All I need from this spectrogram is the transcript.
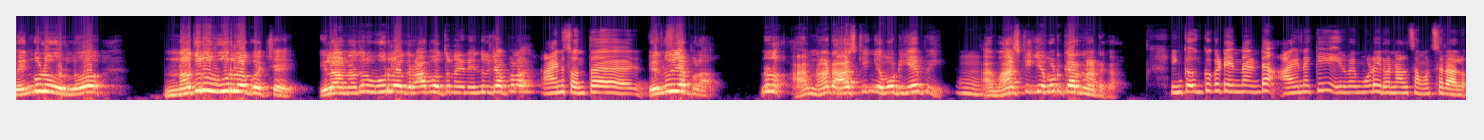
బెంగళూరులో నదులు ఊర్లోకి వచ్చాయి. ఇలా నదులు ఊర్లోకి రాబోతున్నాయని ఎందుకు చెప్పలా? ఆయన సొంత ఎందుకు చెప్పలా? No I'm not asking about AP. I'm asking about Karnataka ఇంకో ఇంకొకటి ఏంటంటే ఆయనకి ఇరవై మూడు ఇరవై నాలుగు సంవత్సరాలు.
